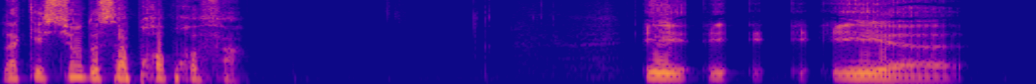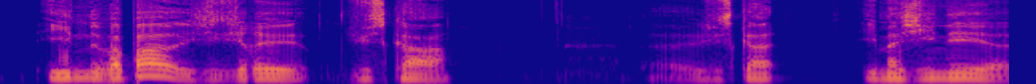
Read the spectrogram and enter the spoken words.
la question de sa propre fin. Et, euh, il ne va pas, je dirais, jusqu'à euh, jusqu'à imaginer. Euh,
